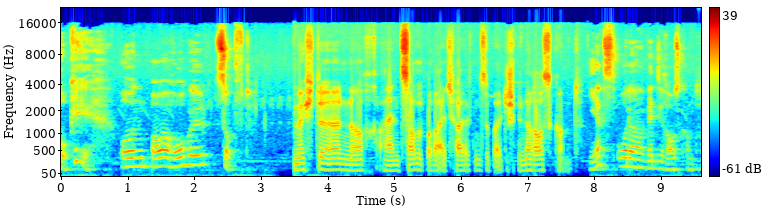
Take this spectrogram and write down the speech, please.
Okay, Und Bauer Rogel zupft. Möchte noch einen Zauber bereithalten, sobald die Spinne rauskommt. Jetzt oder wenn sie rauskommt?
